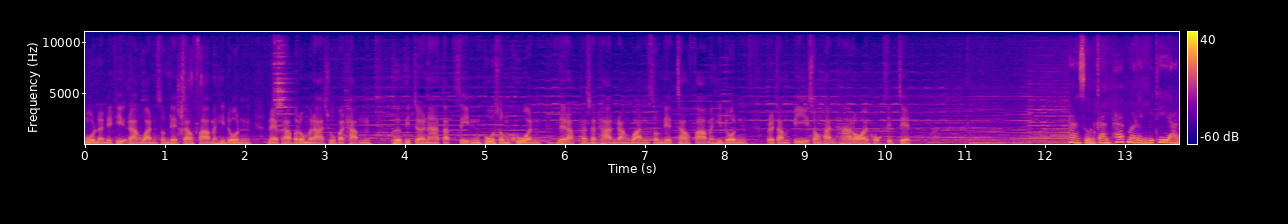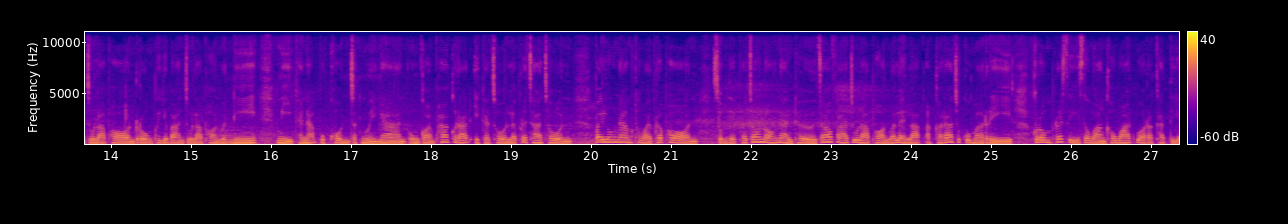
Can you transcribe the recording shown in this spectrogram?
มูลนิธิรางวัลสมเด็จเจ้าฟ้ามหิดล ในพระบรมราชูปถัมภ์เพื่อพิจารณาตัดสินผู้สมควร ได้รับพระราชทานรางวัลสมเด็จเจ้าฟ้ามหิดล ประจำปี 2567 ทางศูนย์การแพทย์มะเร็งวิทยาจุฬาภรณ์โรงพยาบาลจุฬาภรณ์วันนี้ มีคณะบุคคลจากหน่วยงาน องค์กรภาครัฐ เอกชน และประชาชน ไปลงนามถวายพระพร สมเด็จพระเจ้าน้องนางเธอเจ้าฟ้าจุฬาภรณ์วลัยลักษณ์อัครราชกุมารี กรมพระศรีสว่างควัตวรคัตติย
